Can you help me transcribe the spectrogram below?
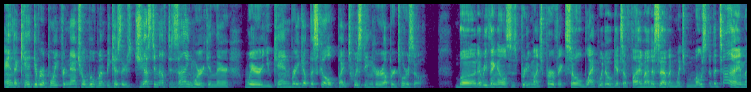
And I can't give her a point for natural movement because there's just enough design work in there where you can break up the sculpt by twisting her upper torso. But everything else is pretty much perfect, so Black Widow gets a 5 out of 7, which most of the time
